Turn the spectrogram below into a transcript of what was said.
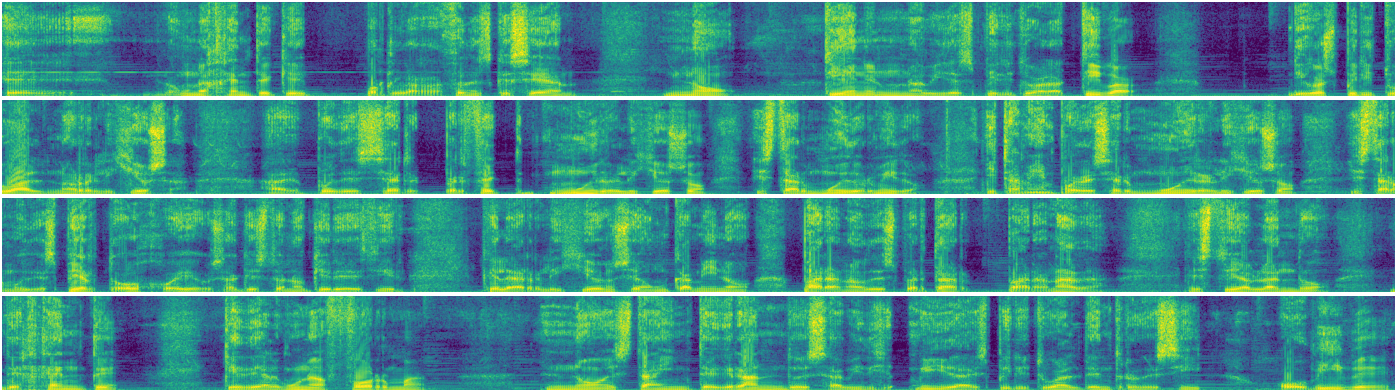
Eh, una gente que, por las razones que sean, no tienen una vida espiritual activa, digo espiritual, no religiosa. puede ser perfecto, muy religioso y estar muy dormido. Y también puede ser muy religioso y estar muy despierto, ojo, ¿eh? O sea que esto no quiere decir que la religión sea un camino para no despertar, para nada. Estoy hablando de gente que de alguna forma no está integrando esa vida espiritual dentro de sí o vive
